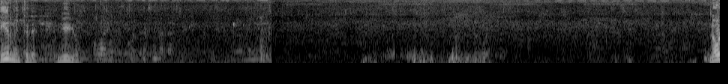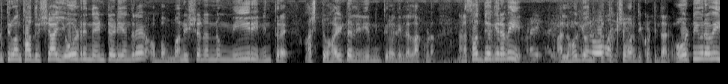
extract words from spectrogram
ನೀರು ನಿಂತಿದೆ. ಅಯ್ಯೋ ನೋಡ್ತಿರುವಂತಹ ದೃಶ್ಯ, ಏಳರಿಂದ ಎಂಟು ಅಡಿ ಅಂದರೆ ಒಬ್ಬ ಮನುಷ್ಯನನ್ನು ಮೀರಿ ನಿಂತರೆ ಅಷ್ಟು ಹೈಟಲ್ಲಿ ನೀರು ನಿಂತಿರೋದಿಲ್ಲೆಲ್ಲ ಕೂಡ. ನನ್ನ ಸದ್ಯೋಗಿ ರವಿ ಅಲ್ಲಿ ಹೋಗಿ ಒಂದು ಪ್ರತ್ಯಕ್ಷ ವರದಿ ಕೊಟ್ಟಿದ್ದಾರೆ. ಓ ರವಿ.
